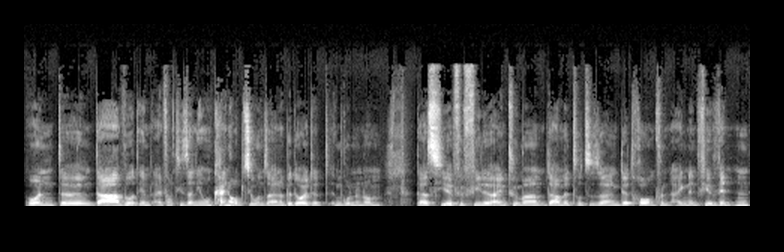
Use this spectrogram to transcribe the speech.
Und äh, da wird eben einfach die Sanierung keine Option sein und bedeutet im Grunde genommen, dass hier für viele Eigentümer damit sozusagen der Traum von eigenen vier Wänden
